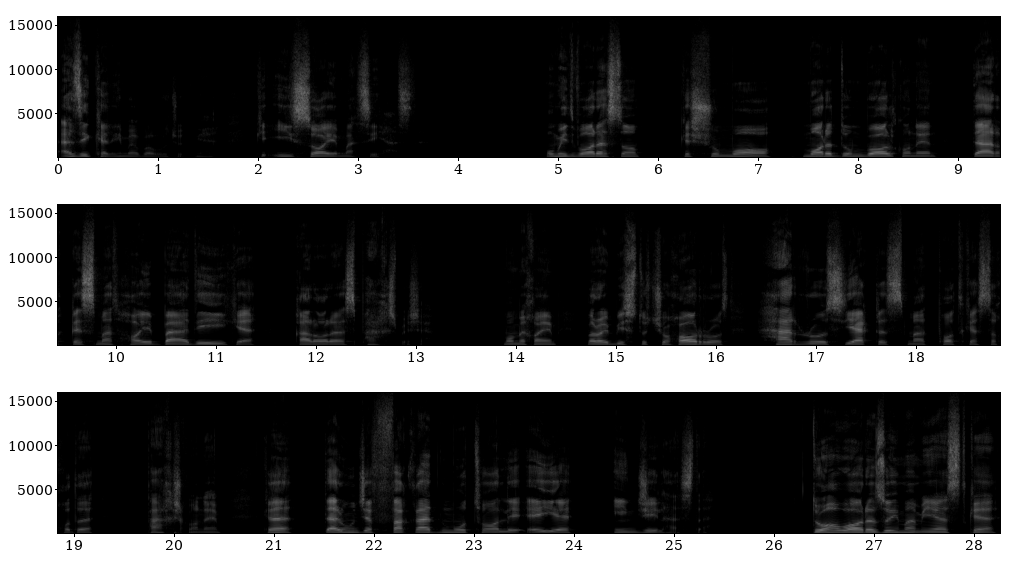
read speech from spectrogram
از این کلمه به وجود میه که عیسی مسیح هست امیدوار هستم که شما ما رو دنبال کنین در قسمت های بعدی که قرار است پخش بشه. ما می‌خوایم برای 24 روز هر روز یک قسمت پادکست خود پخش کنیم که در اونجا فقط مطالعه انجیل هسته. دعا و آرزوی من است که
